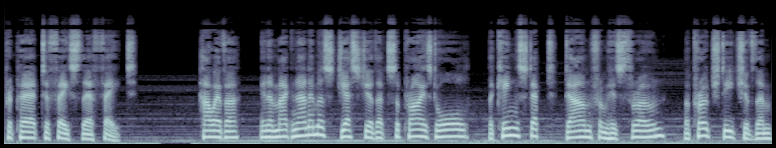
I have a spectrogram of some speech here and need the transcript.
prepared to face their fate. However, in a magnanimous gesture that surprised all, the king stepped down from his throne, approached each of them,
